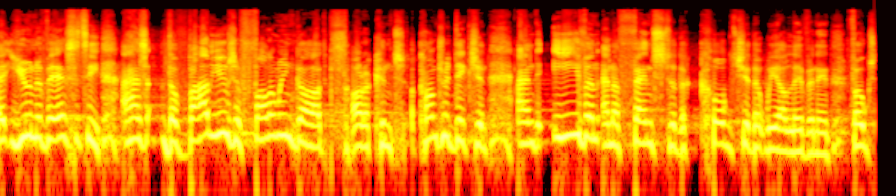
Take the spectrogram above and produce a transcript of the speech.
at university, as the values of following God are a, con- a contradiction and even an offense to the culture that we are living in. Folks,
